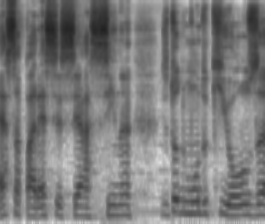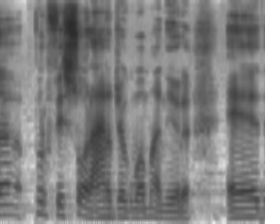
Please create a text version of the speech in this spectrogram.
essa parece ser a sina de todo mundo que ousa professorar de alguma maneira. É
